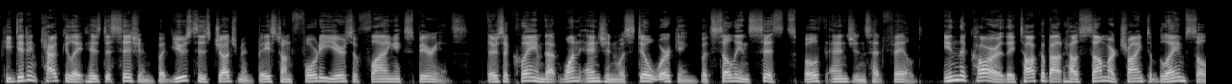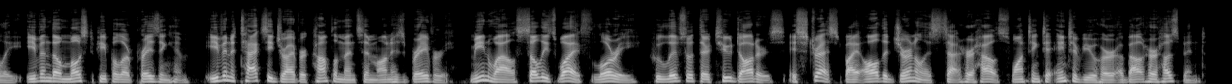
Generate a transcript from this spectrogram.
He didn't calculate his decision, but used his judgment based on 40 years of flying experience. There's a claim that one engine was still working, but Sully insists both engines had failed. In the car, they talk about how some are trying to blame Sully, even though most people are praising him. Even a taxi driver compliments him on his bravery. Meanwhile, Sully's wife, Lori, who lives with their two daughters, is stressed by all the journalists at her house wanting to interview her about her husband.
